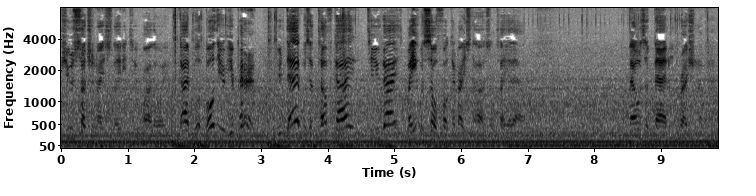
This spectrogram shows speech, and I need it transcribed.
She was such a nice lady too, by the way. God, both your your parent, your dad was a tough guy to you guys, but he was so fucking nice to us. I'll tell you that. That was a bad impression of him.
